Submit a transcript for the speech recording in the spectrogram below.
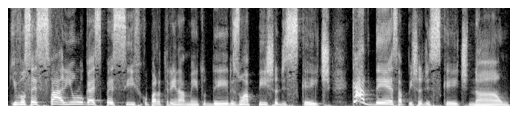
que vocês fariam um lugar específico para treinamento deles, uma pista de skate. Cadê essa pista de skate? Não.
